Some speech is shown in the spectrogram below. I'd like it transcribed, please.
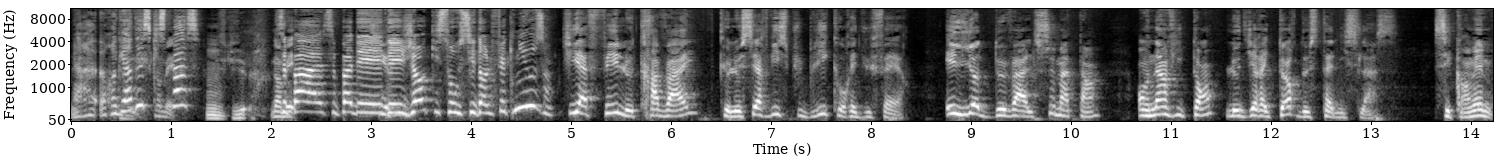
mais regardez ce qui se passe. Hmm. C'est pas, pas des, des gens qui sont aussi dans le fake news. Qui a fait le travail que le service public aurait dû faire? Elliot Deval ce matin en invitant le directeur de Stanislas. C'est quand même,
